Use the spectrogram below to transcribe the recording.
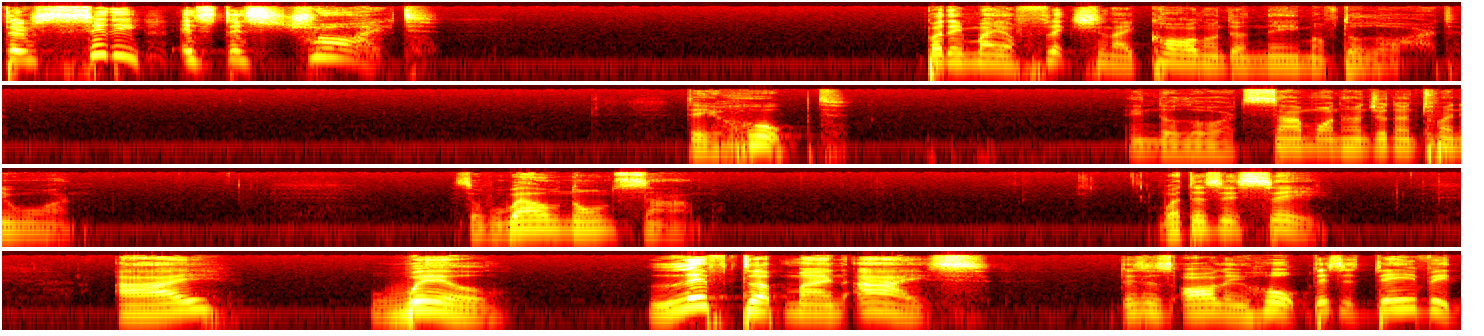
their city is destroyed. But in my affliction, I call on the name of the Lord. They hoped in the Lord. Psalm 121. It's a well known psalm. What does it say? I will lift up mine eyes. This is all in hope. This is David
